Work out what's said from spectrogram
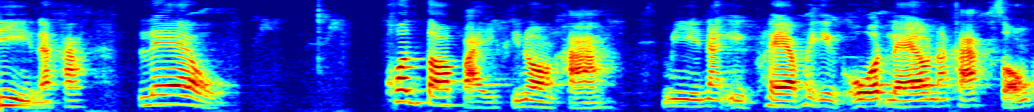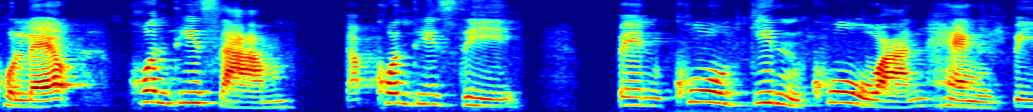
นี้นะคะ แล้วคนต่อไปพี่น้องคะมีนางเอกแพรพระเอกโอ๊ตแล้วนะคะสองคนแล้ว คนที่สามกับคนที่สี่เป็นคู่กินคู่หวานแห่งปี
